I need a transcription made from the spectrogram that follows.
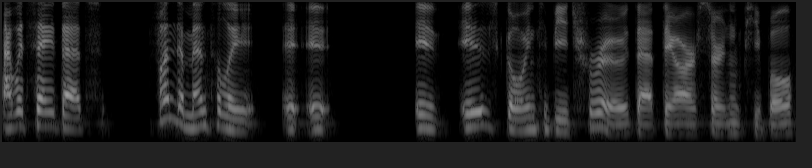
i would say that fundamentally it, it it is going to be true that there are certain people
